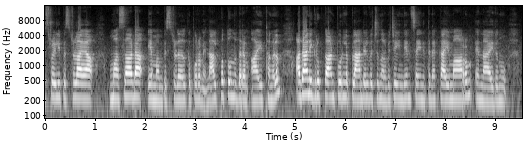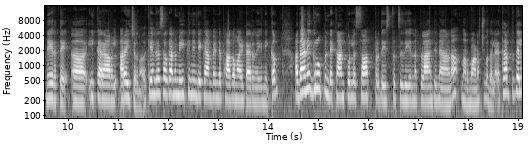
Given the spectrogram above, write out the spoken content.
ഇസ്രയേലി പിസ്റ്റളായ മസാഡ എം എം പിസ്റ്റളുകൾക്ക് പുറമെ നാൽപ്പത്തൊന്ന് തരം ആയുധങ്ങളും അദാനി ഗ്രൂപ്പ് കാൺപൂരിലെ പ്ലാന്റിൽ വെച്ച് നിർമ്മിച്ച ഇന്ത്യൻ സൈന്യത്തിന് കൈമാറും എന്നായിരുന്നു നേരത്തെ ഈ കരാറിൽ അറിയിച്ചിരുന്നത്. കേന്ദ്ര സർക്കാരിന്റെ മേക്ക് ഇൻ ഇന്ത്യ ക്യാമ്പയിന്റെ ഭാഗമായിട്ടായിരുന്നു ഈ നീക്കം. അദാനി ഗ്രൂപ്പിന്റെ കാൺപൂരിലെ സാത് പ്രദേശത്ത് സ്ഥിതി ചെയ്യുന്ന പ്ലാന്റിനാണ് നിർമ്മാണ ചുമതല. യഥാർത്ഥത്തിൽ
